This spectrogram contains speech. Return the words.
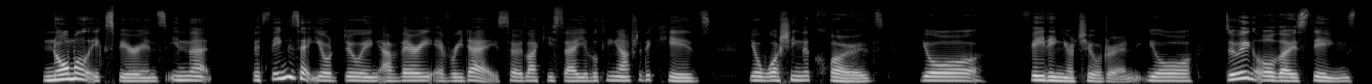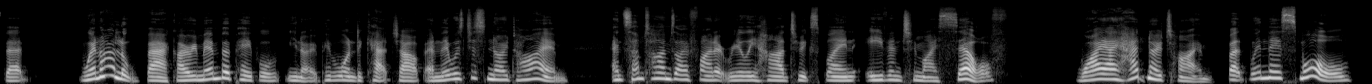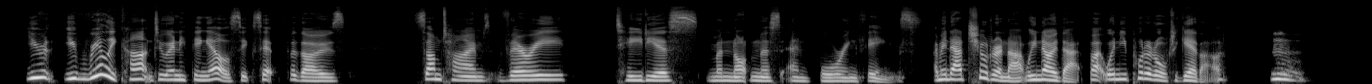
normal experience in that the things that you're doing are very everyday. So, like you say, you're looking after the kids, you're washing the clothes, you're feeding your children, you're doing all those things that when I look back, I remember people, you know, people wanted to catch up and there was just no time. And sometimes I find it really hard to explain, even to myself, why I had no time. But when they're small, you, you really can't do anything else except for those sometimes very tedious, monotonous, and boring things. I mean, our children are, we know that. But when you put it all together, mm.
